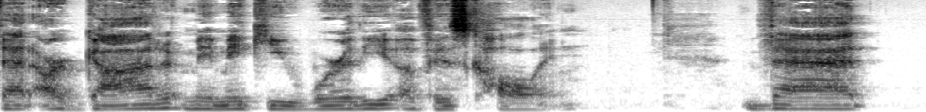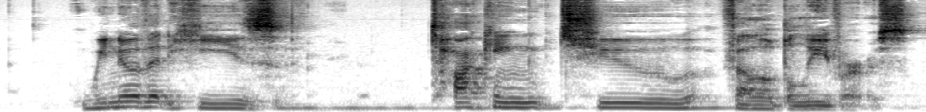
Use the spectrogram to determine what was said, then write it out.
that our God may make you worthy of his calling. That we know that he's talking to fellow believers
